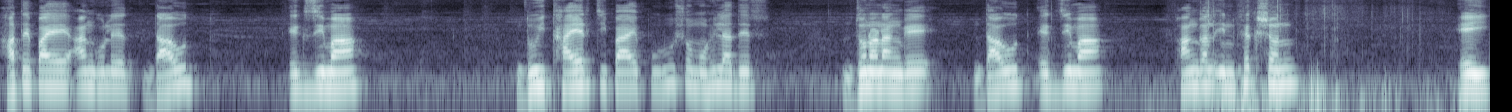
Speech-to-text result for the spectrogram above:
হাতে পায়ে আঙ্গুলে দাউদ, একজিমা, দুই থায়ের চিপায় পুরুষ ও মহিলাদের জননাঙ্গে দাউদ, একজিমা, ফাঙ্গাল ইনফেকশন। এই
